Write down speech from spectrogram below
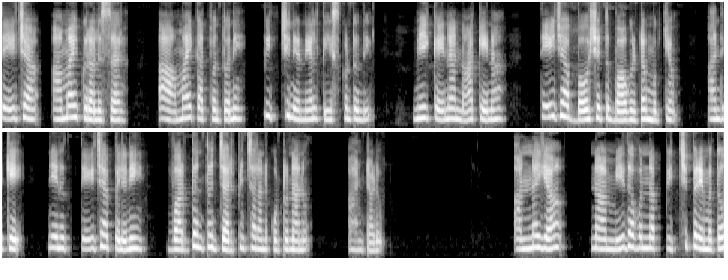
తేజ అమాయకురాలు సార్. ఆ అమాయకత్వంతోనే పిచ్చి నిర్ణయాలు తీసుకుంటుంది. మీకైనా నాకైనా తేజ భవిష్యత్తు బాగుండటం ముఖ్యం. అందుకే నేను తేజ పెళ్ళిని వర్ధంతో జరిపించాలనుకుంటున్నాను అంటాడు. అన్నయ్య నా మీద ఉన్న పిచ్చి ప్రేమతో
